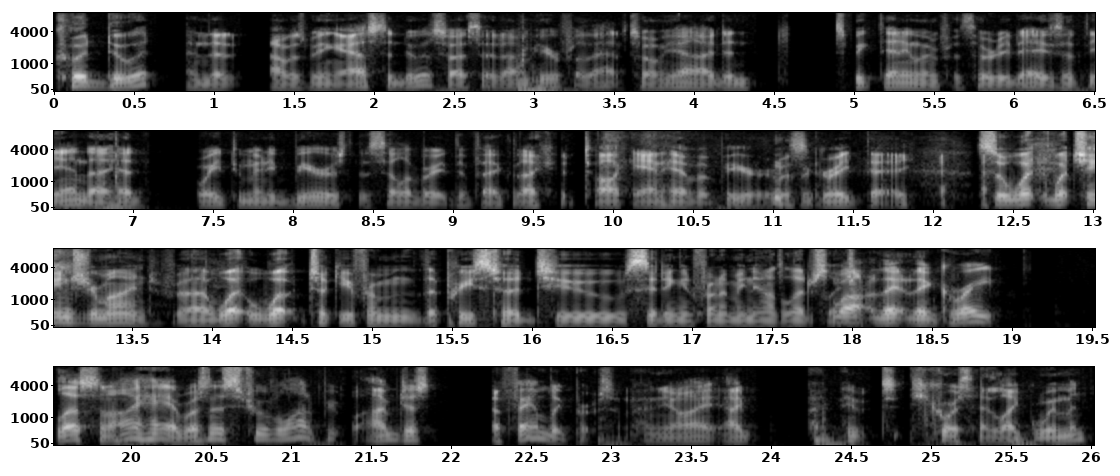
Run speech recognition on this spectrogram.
could do it and that I was being asked to do it. So I said, I'm here for that. So yeah, I didn't speak to anyone for 30 days. At the end, I had way too many beers to celebrate the fact that I could talk and have a beer. It was a great day. So what what changed your mind? Uh, what what took you from the priesthood to sitting in front of me now at the legislature? Well, the, the great lesson I had wasn't this true of a lot of people. I'm just a family person, and you know, I, I, I of course I like women,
